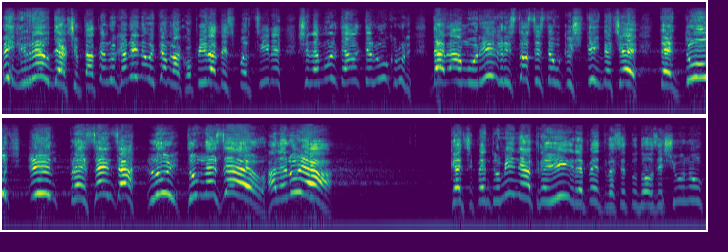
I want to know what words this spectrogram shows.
E greu de acceptat, pentru că noi ne uităm la copii, la despărțire și la multe alte lucruri. Dar a muri în Hristos este un câștig. De ce? Te duci în prezența lui Dumnezeu. Aleluia! Căci pentru mine a trăi, repet, versetul 21,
